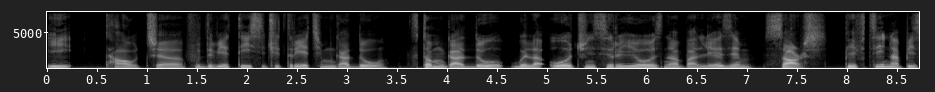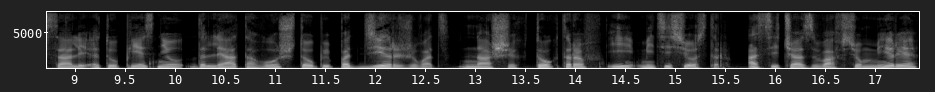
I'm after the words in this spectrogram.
и Тао Че в 2003 году. В том году была очень серьезная болезнь SARS. Певцы написали эту песню для того, чтобы поддерживать наших докторов и медсестер. А сейчас во всем мире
